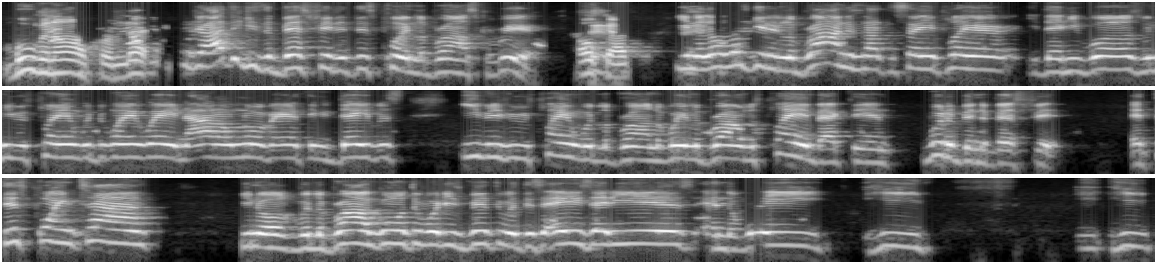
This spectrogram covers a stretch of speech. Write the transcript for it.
moving on from that. I think he's the best fit at this point in LeBron's career. Okay you know, let's get it. LeBron is not the same player that he was when he was playing with Dwyane Wade. And I don't know if Anthony Davis, even if he was playing with LeBron, the way LeBron was playing back then, would have been the best fit. At this point in time, you know, with LeBron going through what he's been through at this age that he is, and the way he he he,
